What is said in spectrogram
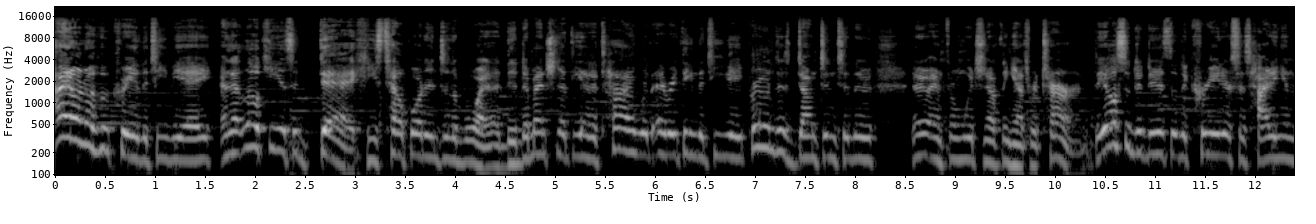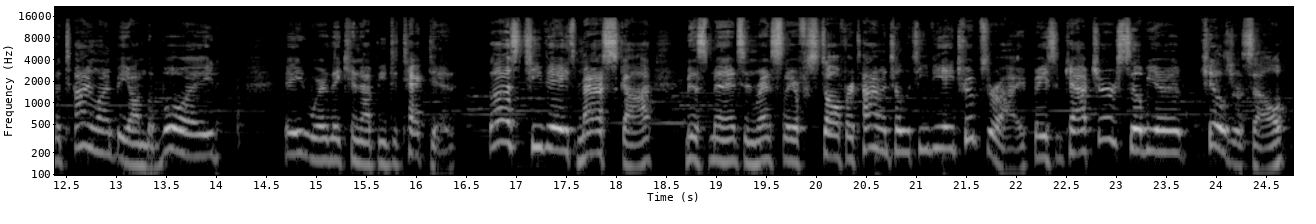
I don't know who created the TVA, and that Loki is a dead. He's teleported into the void, uh, the dimension at the end of time where everything the TVA prunes is dumped into the, uh, and from which nothing has returned. They also deduce that the creators is hiding in the timeline beyond the void, eh, where they cannot be detected. Thus, TVA's mascot, Miss Minutes, and Renslayer stall for time until the TVA troops arrive. Facing capture, Sylvia kills herself.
